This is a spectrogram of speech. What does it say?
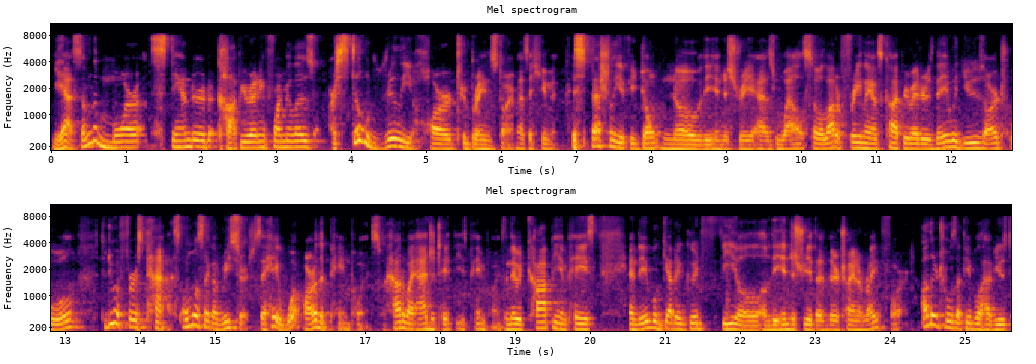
Yeah, some of the more standard copywriting formulas are still really hard to brainstorm as a human, especially if you don't know the industry as well. So a lot of freelance copywriters, they would use our tool to do a first pass, almost like a research, say, hey, what are the pain points? How do I agitate these pain points? And they would copy and paste, and they will get a good feel of the industry that they're trying to write for. Other tools that people have used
